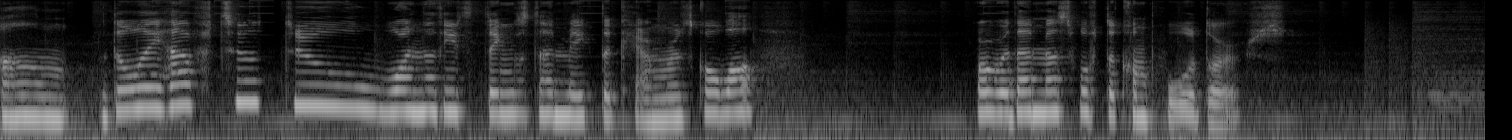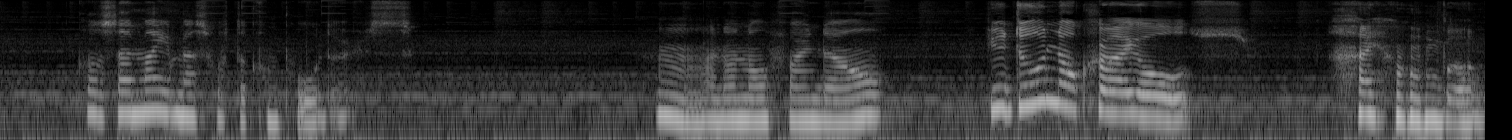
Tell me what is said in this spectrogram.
Um, do I have to do one of these things that make the cameras go off? Or would that mess with the computers? Cause that might mess with the computers. Hmm, I don't know, find out. You do know cryos. Hi, Humbo.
